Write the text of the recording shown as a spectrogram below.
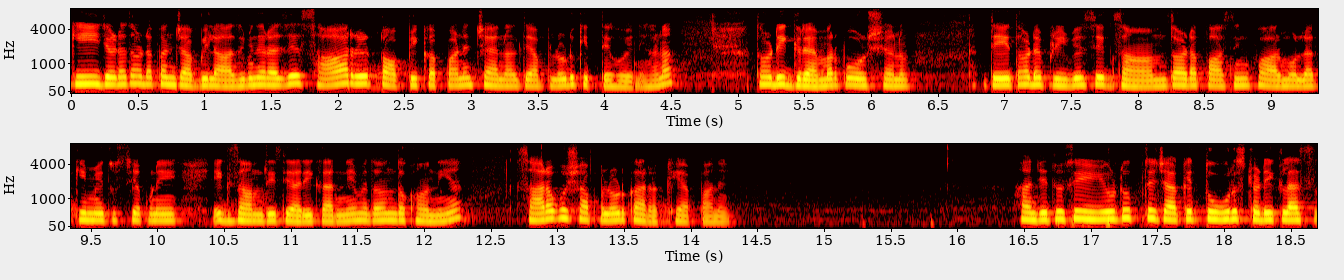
ਕਿ ਜਿਹੜਾ ਤੁਹਾਡਾ ਪੰਜਾਬੀ ਲਾਜ਼ਮੀ ਦਾ ਰਾਜੇ ਸਾਰੇ ਟੌਪਿਕ ਆਪਾਂ ਨੇ ਚੈਨਲ ਤੇ ਅਪਲੋਡ ਕੀਤੇ ਹੋਏ ਨੇ, ਹਨਾ? ਤੁਹਾਡੀ ਗ੍ਰਾਮਰ ਪੋਰਸ਼ਨ ਅਤੇ ਤੁਹਾਡੇ ਪ੍ਰੀਵੀਅਸ ਇਗਜ਼ਾਮ ਤੁਹਾਡਾ ਪਾਸਿੰਗ ਫਾਰਮੂਲਾ ਕਿਵੇਂ ਤੁਸੀਂ ਆਪਣੇ ਇਗਜ਼ਾਮ ਦੀ ਤਿਆਰੀ ਕਰਨੀ ਹੈ, ਮੈਂ ਤੁਹਾਨੂੰ ਦਿਖਾਉਂਦੀ ਹਾਂ। ਸਾਰਾ ਕੁਝ ਅਪਲੋਡ ਕਰ ਰੱਖਿਆ ਆਪਾਂ ਨੇ। ਹਾਂਜੀ, ਤੁਸੀਂ YouTube ਤੇ ਜਾ ਕੇ tour study class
